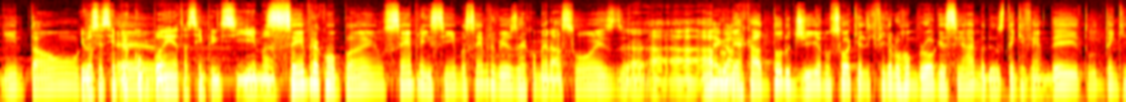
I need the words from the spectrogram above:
Então. E você sempre é, acompanha, tá sempre em cima? Sempre acompanho, sempre em cima, sempre vejo as recomendações, a, a, abro o mercado todo dia, não sou aquele que fica no home broker assim, ai meu Deus, tem que vender e tudo, tem que,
